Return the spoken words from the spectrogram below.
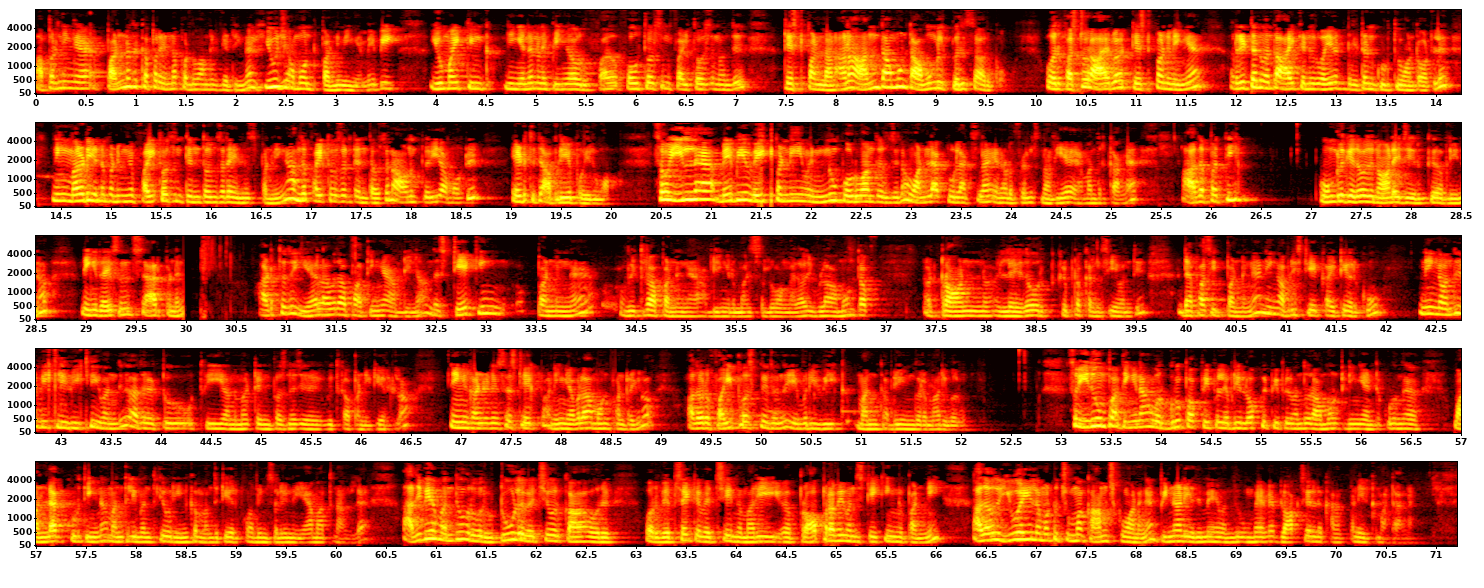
அப்புறம் நீங்கள் பண்ணதுக்கப்புறம் என்ன பண்ணுவாங்கன்னு கேட்டிங்கன்னா ஹியூஜ் அமௌண்ட் பண்ணுவீங்க. மேபி யூ மை திங்க் நீங்கள் என்ன நினைப்பீங்க ஒரு ஃபோர் தௌசண்ட் ஃபைவ் தௌசண்ட் வந்து டெஸ்ட் பண்ணலாம் ஆனால் அந்த அமௌண்ட் அவங்களுக்கு பெருசாக இருக்கும். ஒரு ஃபஸ்ட்டு ஒரு ஆயிரரூவா டெஸ்ட் பண்ணுவீங்க ரிட்டன் வந்து ஆயிரத்தி ஐநூறுவாயை ரிட்டன் கொடுத்துருவான் டோட்டல் நீங்கள் மறுபடியும் என்ன பண்ணுவீங்க five thousand ten thousand invest பண்ணுவீங்க. அந்த ஃபைவ் தௌசண்ட் டென் தௌசண்ட் அவனுக்கு பெரிய அமௌண்ட்டு எடுத்துகிட்டு அப்படியே போயிடுவான். ஸோ இல்லை மேபி வெயிட் பண்ணி இன்னும் போடுவான்னு தெரிஞ்சுன்னா ஒன் லேக் டூ லேக்ஸ்லாம் என்னோடய ஃப்ரெண்ட்ஸ் நிறைய ஏமாந்துருக்காங்க. அதை பற்றி உங்களுக்கு ஏதாவது நாலேஜ் இருக்குது அப்படின்னா நீங்கள் தயவு செஞ்சு ஷேர் பண்ணுங்கள் அடுத்தது ஏழாவதாக பார்த்தீங்க அப்படின்னா இந்த ஸ்டேக்கிங் பண்ணுங்கள் வித்ரா பண்ணுங்கள் அப்படிங்கிற மாதிரி சொல்லுவாங்க. அதாவது இவ்வளோ அமௌண்ட் ஆஃப் ட்ரான் இல்லை ஏதோ ஒரு கிரிப்டோ கரன்சியை வந்து டெபாசிட் பண்ணுங்கள் நீங்கள் அப்படி ஸ்டேக் ஆகிட்டே இருக்கும். நீங்கள் வந்து வீக்லி வீக்லி வந்து அது டூ த்ரீ அந்த மாதிரி டென் பர்சன்டேஜ் வித்ரா பண்ணிகிட்டே இருக்கலாம். நீங்கள் கண்டினியூஸாக ஸ்டேக் நீங்கள் எவ்வளோ அமௌண்ட் பண்ணுறீங்களோ அதோட ஃபைவ் பர்சன்டேஜ் வந்து எவ்ரி வீக் மந்த் அப்படிங்கிற மாதிரி வரும். ஸோ இதுவும் பார்த்தீங்கன்னா ஒரு குரூப் ஆஃப் பீப்புள் எப்படி லோக்கல் பீப்பிள் வந்து ஒரு அமௌண்ட் நீங்கள் என்கிட்ட கொடுங்க ஒன் லேக் கொடுத்தீங்கன்னா மந்த்லி மந்த்லி ஒரு இன்கம் வந்துட்டே இருக்கும் அப்படின்னு சொல்லி ஏமாத்தினாங்கல்ல. அதுவே வந்து ஒரு ஒரு டூலை வச்சு ஒரு கா ஒரு ஒரு வெப்சைட்டை வச்சு இந்த மாதிரி ப்ராப்பராகவே வந்து ஸ்டேக்கிங் பண்ணி அதாவது யூஐயில் மட்டும் சும்மா காமிச்சுக்குவானுங்க பின்னாடி எதுவுமே வந்து உண்மையுமே பிளாக் செயினில் கனெக்ட் பண்ணியிருக்க மாட்டாங்க.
